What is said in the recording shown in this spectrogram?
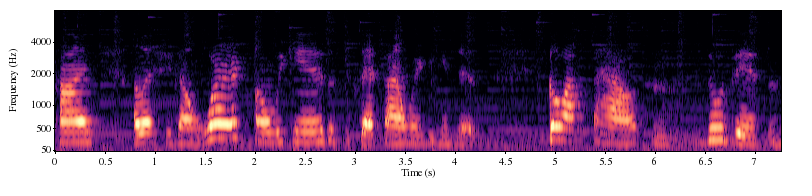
time, unless you don't work on weekends, it's that time where you can just go out the house and do this and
